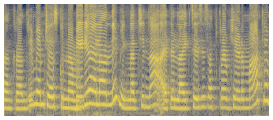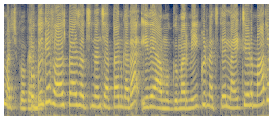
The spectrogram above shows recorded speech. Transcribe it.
సంక్రాంతి మేము చేసుకున్నాం వీడియో ఎలా ఉంది? మీకు నచ్చింది నచ్చిందా అయితే లైక్ చేసి సబ్స్క్రైబ్ చేయడం మాత్రం మర్చిపోకండి. ముగ్గుకి ఫస్ట్ ప్రైజ్ వచ్చిందని చెప్పాను కదా ఇదే ఆ ముగ్గు. మరి మీకు కూడా నచ్చితే లైక్ చేయడం మాత్రం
